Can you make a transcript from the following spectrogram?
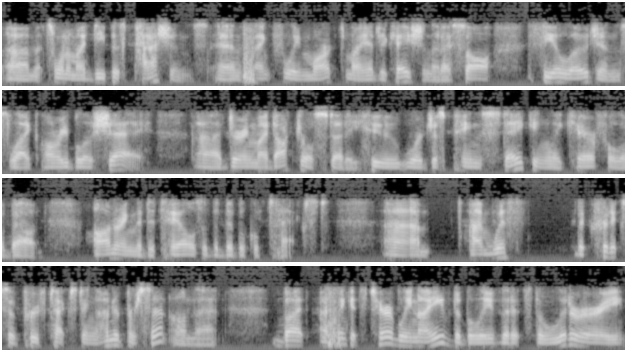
um, it's one of my deepest passions, and thankfully marked my education that I saw theologians like Henri Blocher uh, during my doctoral study who were just painstakingly careful about honoring the details of the biblical text. Um, I'm with the critics of proof texting 100% on that. But I think it's terribly naive to believe that it's the literary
